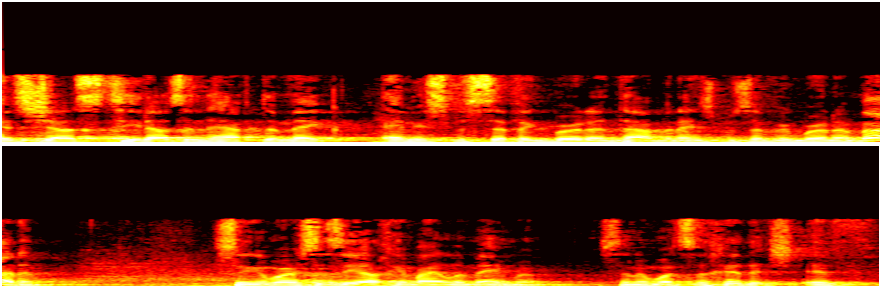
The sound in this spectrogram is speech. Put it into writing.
It's just he doesn't have to make any specific bird on top and any specific bird on bottom. So Gemara says the Yachim So then what's the chiddush? If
